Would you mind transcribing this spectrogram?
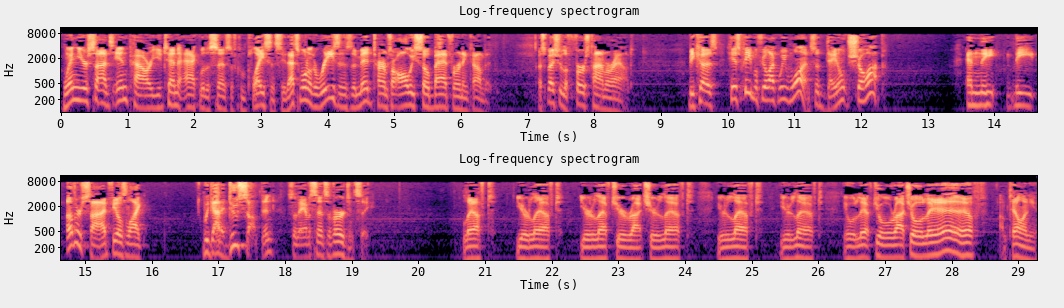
When your side's in power, you tend to act with a sense of complacency. That's one of the reasons the midterms are always so bad for an incumbent, especially the first time around. Because his people feel like we won, so they don't show up. And the, the other side feels like we got to do something, so they have a sense of urgency. Left, you're left, you're left, you're right, you're left, you're left, you're left, you're left, you're right, you're left. I'm telling you.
